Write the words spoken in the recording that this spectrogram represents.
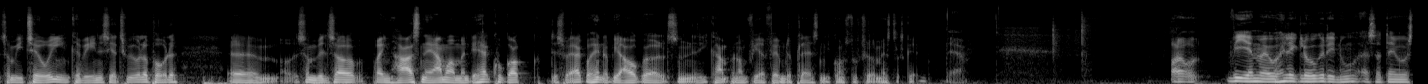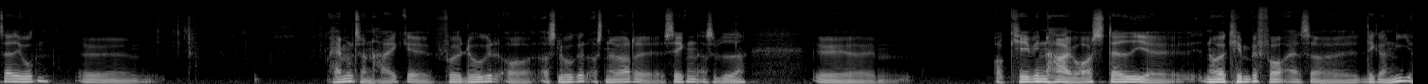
som i teorien kan vindes, jeg tvivler på det, øh, som vil så bringe Haas nærmere, men det her kunne godt desværre gå hen og blive afgørelsen i kampen om 4. og 5. pladsen i konstruktørmesterskabet. Ja. Og VM er jo heller ikke lukket endnu, altså det er jo stadig åben. Øh, Hamilton har ikke øh, fået lukket og, og slukket og snøret øh, sækken osv. Øh, og Kevin har jo også stadig øh, noget at kæmpe for, altså øh, ligger 9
